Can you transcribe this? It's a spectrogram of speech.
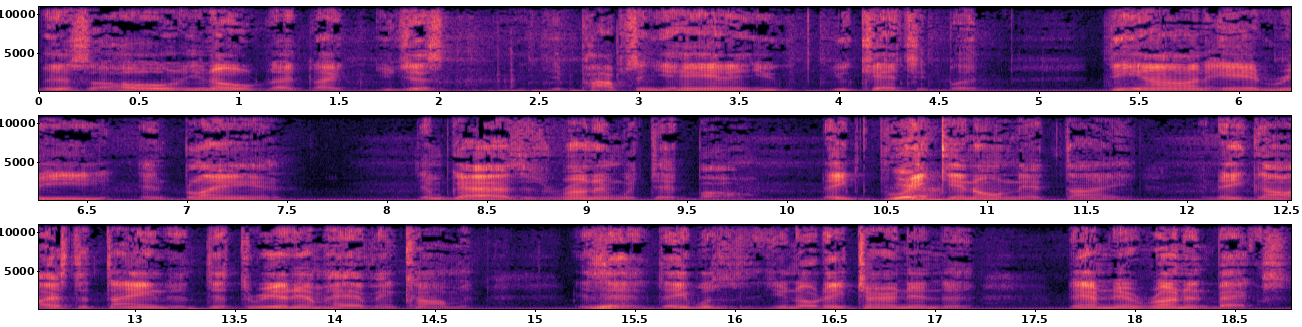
but it's a whole, you know, like like you just it pops in your hand and you you catch it. But Deion, Ed Reed, and Bland, them guys is running with that ball. They breaking yeah. on that thing and they gone. That's the thing that the three of them have in common. Is yeah. that they was you know they turned into damn near running backs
